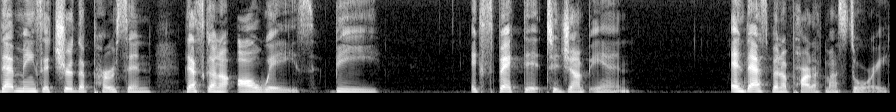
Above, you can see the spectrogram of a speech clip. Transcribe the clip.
that means that you're the person that's going to always be expected to jump in. And that's been a part of my story.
